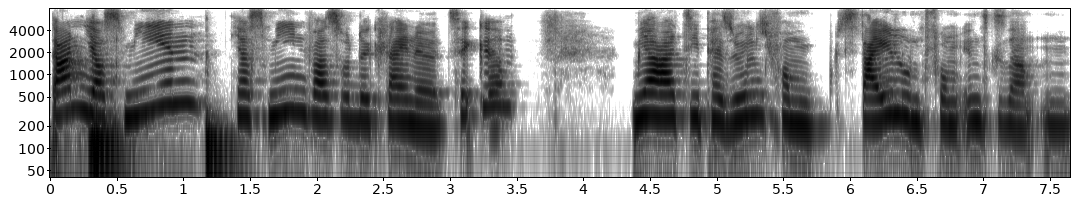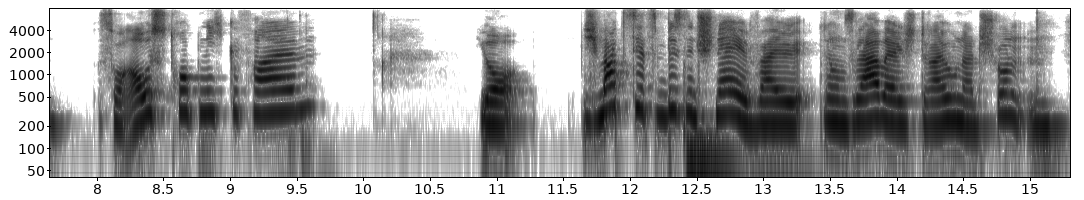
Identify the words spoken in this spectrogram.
Dann Jasmin. Jasmin war so eine kleine Zicke. Mir hat sie persönlich vom Style und vom insgesamten so Ausdruck nicht gefallen. Ja, ich mache es jetzt ein bisschen schnell, weil sonst laber ich 300 Stunden.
